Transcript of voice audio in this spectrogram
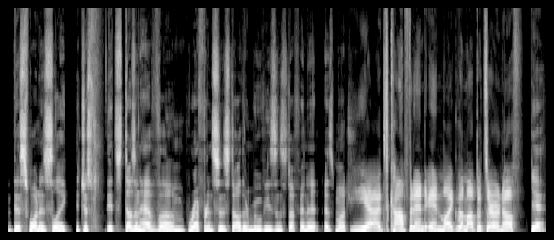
this one is like it just it doesn't have um references to other movies and stuff in it as much. Yeah, it's confident in, like, the Muppets are enough. Yeah,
